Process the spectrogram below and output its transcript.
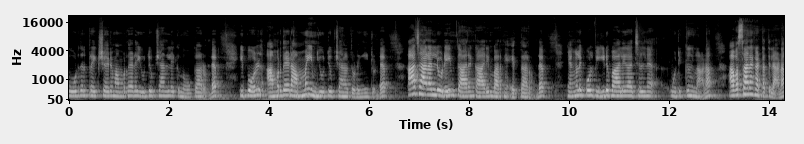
കൂടുതൽ പ്രേക്ഷകരും അമൃതയുടെ യൂട്യൂബ് ചാനലിലേക്ക് നോക്കാറുണ്ട്. ഇപ്പോൾ അമൃതയുടെ അമ്മയും യൂട്യൂബ് ചാനൽ തുടങ്ങിയിട്ടുണ്ട്. ആ ചാനലിലൂടെയും താരം കാര്യം പറഞ്ഞ് എത്താറുണ്ട്. ഞങ്ങളിപ്പോൾ വീട് പാലുകാച്ചലിന് ഒരുക്കങ്ങളാണ് അവസാന ഘട്ടത്തിലാണ്.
